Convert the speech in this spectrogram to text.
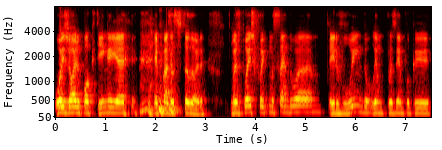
hoje olho para o que tinha e é, é quase assustador. Mas depois foi começando a, a ir evoluindo. Lembro, por exemplo, que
